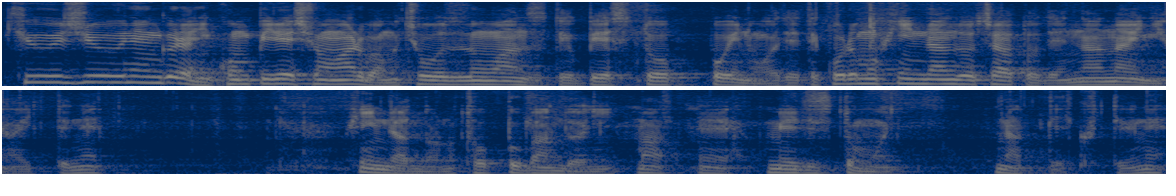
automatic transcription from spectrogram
ー、90年ぐらいにコンピレーションアルバム「チョーズンワンズ」っていうベストっぽいのが出てこれもフィンランドチャートで7位に入ってねフィンランドのトップバンドに、まあえー、名実ともになっていくっていうね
